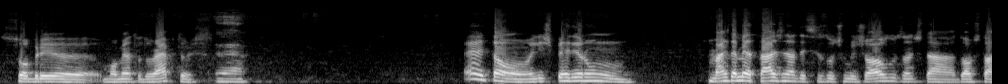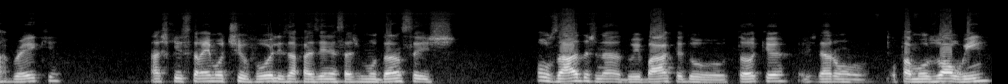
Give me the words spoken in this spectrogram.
Sobre o momento do Raptors? É. É, então, eles perderam mais da metade né, desses últimos jogos antes da, do All-Star Break. Acho que isso também motivou eles a fazerem essas mudanças ousadas, né, do Ibaka e do Tucker. Eles deram o famoso all-in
